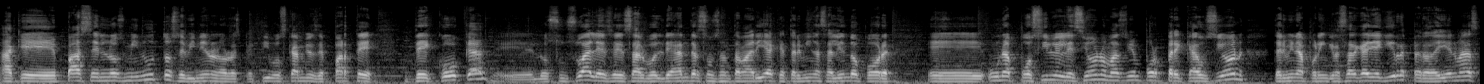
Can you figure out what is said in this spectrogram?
a que pasen los minutos. Se vinieron los respectivos cambios de parte de Coca. Eh, los usuales, eh, salvo el de Anderson Santamaría, que termina saliendo por eh, una posible lesión o más bien por precaución. Termina por ingresar Gay Aguirre, pero de ahí en más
